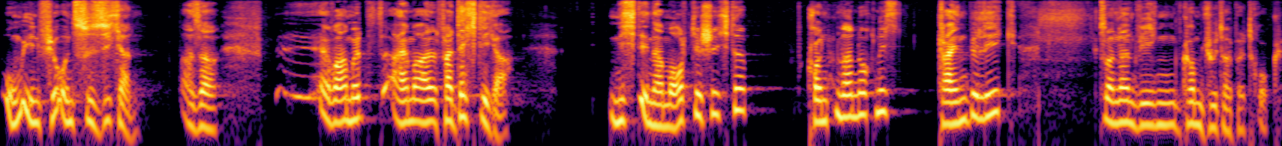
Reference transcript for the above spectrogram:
um ihn für uns zu sichern. Also er war mit einmal Verdächtiger. Nicht in der Mordgeschichte, konnten wir noch nicht, kein Beleg, sondern wegen Computerbetrug.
